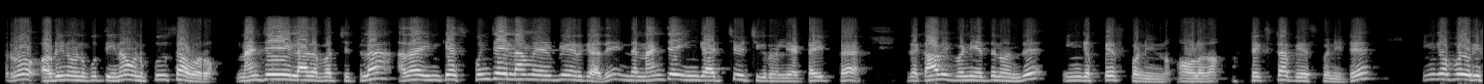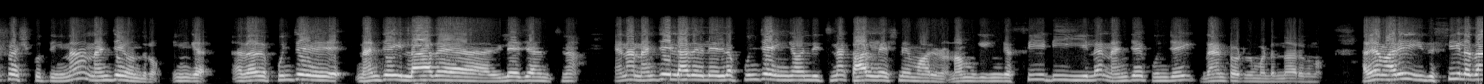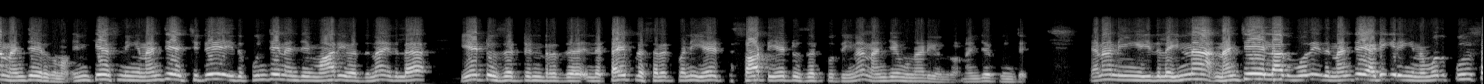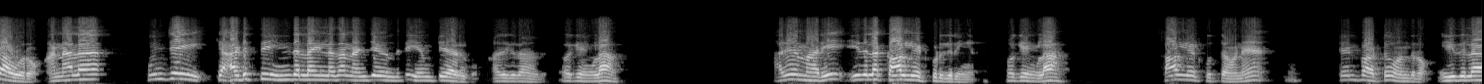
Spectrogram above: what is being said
ரோ அப்படின்னு ஒண்ணு குத்தீங்கன்னா ஒண்ணு புதுசா வரும். நஞ்சையே இல்லாத பட்சத்துல அதாவது இன்கேஸ் புஞ்சை இல்லாம எப்படியும் இருக்காது. இந்த நஞ்சை இங்க அச்சு வச்சுக்கிறோம் இல்லையா டைப்பை இதை காப்பி பண்ணி எடுத்துன்னு வந்து இங்க பேஸ்ட் பண்ணிடணும். அவ்வளவுதான். டெக்ஸ்டா பேஸ்ட் பண்ணிட்டு இங்க போய் ரிஃப்ரெஷ் குத்தீங்கன்னா நஞ்சை வந்துடும் இங்க. அதாவது புஞ்சை நஞ்சை இல்லாத வில்லேஜா இருந்துச்சுன்னா ஏன்னா நஞ்சை இல்லாத வில்லேஜ்ல புஞ்சை இங்க வந்துச்சுன்னா கால்குலேஷனே மாறிடும். நமக்கு இங்க சிடிஇல நஞ்சை புஞ்சை கிராண்ட் டோட்டல் மட்டும்தான் இருக்கணும். அதே மாதிரி இது சில தான் நஞ்சை இருக்கணும். இன்கேஸ் நீங்க நஞ்சை வச்சுட்டு இது புஞ்சை நஞ்சை மாறி வருதுன்னா இதுல ஏ டு செட்ன்றது இந்த டைப்ல செலக்ட் பண்ணி ஏ ஷார்ட் ஏ டு செட் குத்தீங்கன்னா நஞ்சை முன்னாடி வந்துடும் நஞ்சை புஞ்சை. ஏன்னா நீங்க இதுல இன்னும் நஞ்சே இல்லாத போது இது நஞ்சை அடிக்கிறீங்கன்னும் போது புதுசா வரும். அதனால புஞ்சைக்கு அடுத்து இந்த லைன்ல தான் நஞ்சை வந்துட்டு எம்டியா இருக்கும். அதுக்கு தான் அது ஓகேங்களா அதே மாதிரி இதில் கால்குலேட் கொடுக்குறீங்க. ஓகேங்களா? கால்குலேட் கொடுத்தவொடனே டென் பார்ட் வந்துடும் இதில்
